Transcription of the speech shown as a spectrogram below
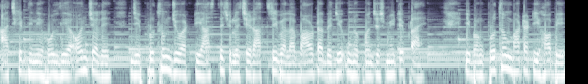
আজকের দিনে হলদিয়া অঞ্চলে যে প্রথম জোয়ারটি আসতে চলেছে রাত্রিবেলা বারোটা বেজে উনপঞ্চাশ মিনিটে প্রায় এবং প্রথম ভাটাটি হবে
